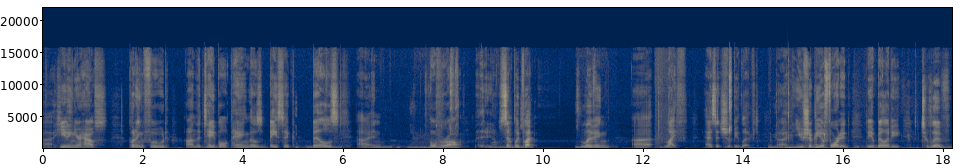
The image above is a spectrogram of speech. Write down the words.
uh, heating your house, putting food on the table, paying those basic bills, uh, and overall, you know, simply put, living uh, life as it should be lived. Uh, you should be afforded the ability to live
